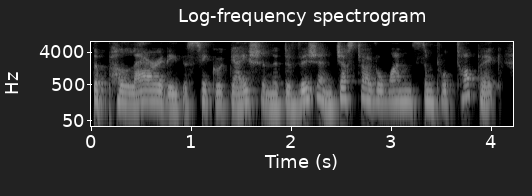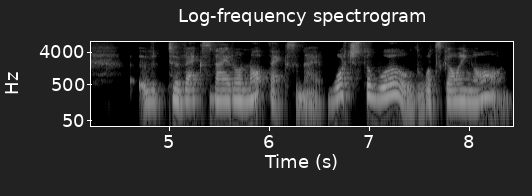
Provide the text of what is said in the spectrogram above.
the polarity, the segregation, the division just over one simple topic to vaccinate or not vaccinate. Watch the world, what's going on.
